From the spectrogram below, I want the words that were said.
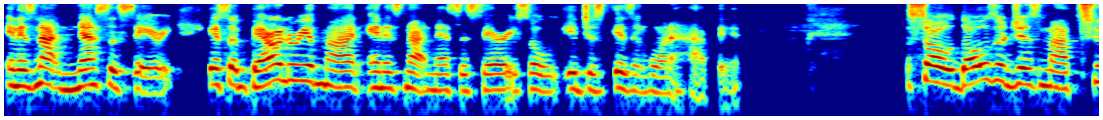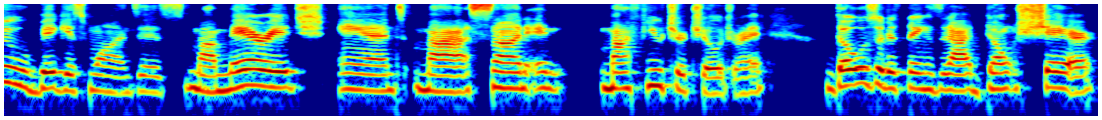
and it's not necessary. It's a boundary of mine and it's not necessary so it just isn't going to happen. So those are just my two biggest ones is my marriage and my son and my future children. Those are the things that i don't share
